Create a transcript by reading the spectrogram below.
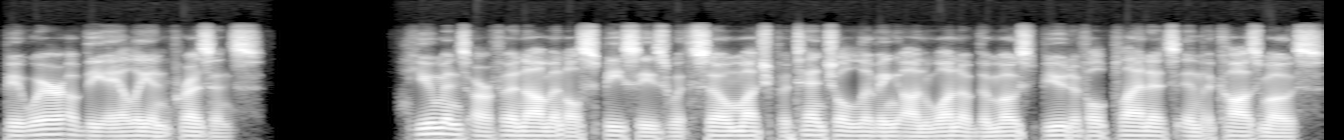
Beware of the alien presence. Humans are phenomenal species with so much potential living on one of the most beautiful planets in the cosmos.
